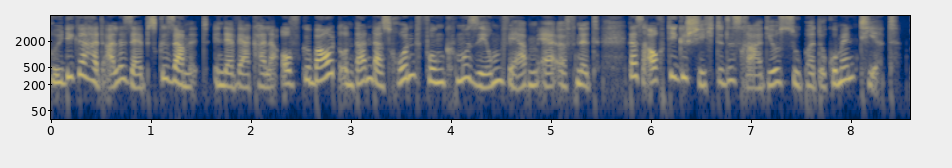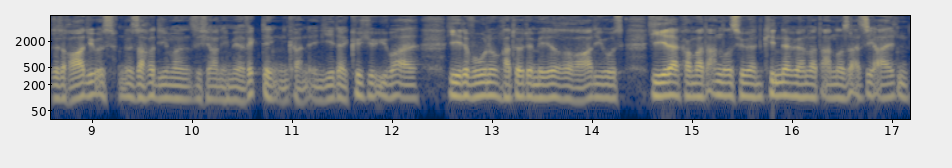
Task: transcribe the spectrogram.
Rüdiger hat alle selbst gesammelt, in der Werkhalle aufgebaut und dann das Rundfunkmuseum Werben eröffnet, das auch die Geschichte des Radios super dokumentiert. Das Radio ist eine Sache, die man sich ja nicht mehr wegdenken kann. In jeder Küche, überall. Jede Wohnung hat heute mehrere Radios. Jeder kann was anderes hören. Kinder hören was anderes als die Alten.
